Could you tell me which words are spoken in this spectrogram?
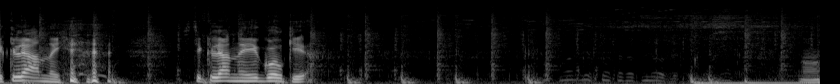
Стеклянный. Стеклянные иголки. Ну.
